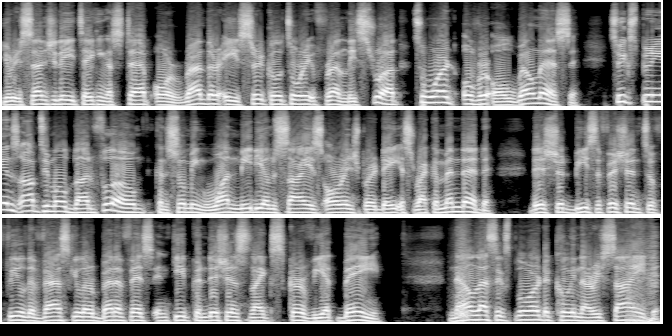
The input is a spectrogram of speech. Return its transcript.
you're essentially taking a step or rather a circulatory friendly strut toward overall wellness. To experience optimal blood flow, consuming one medium-sized orange per day is recommended. This should be sufficient to feel the vascular benefits and keep conditions like scurvy at bay. Now let's explore the culinary side.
